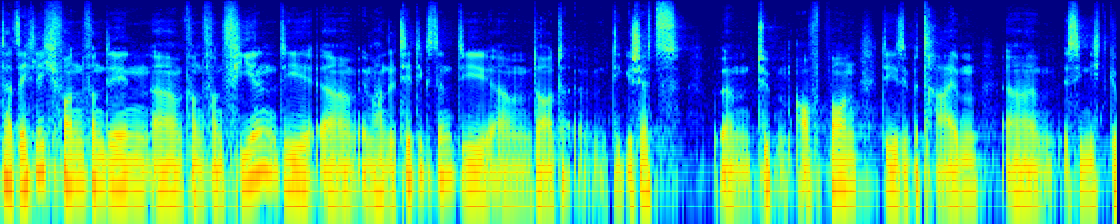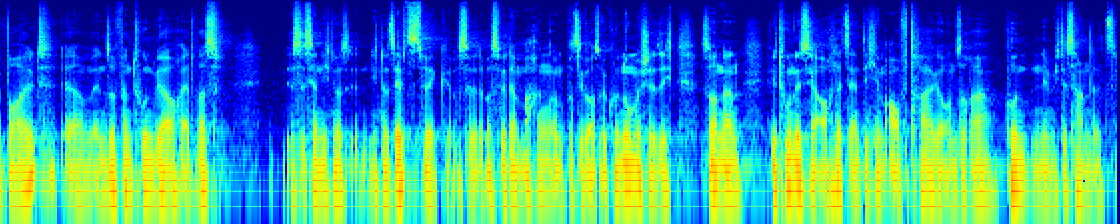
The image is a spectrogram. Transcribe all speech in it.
tatsächlich von, von den, äh, von, von vielen, die äh, im Handel tätig sind, die ähm, dort äh, die Geschäftstypen aufbauen, die sie betreiben, äh, ist sie nicht gewollt. Ähm, insofern tun wir auch etwas, es ist ja nicht nur, nicht nur Selbstzweck, was wir, was wir da machen, im Prinzip aus ökonomischer Sicht, sondern wir tun es ja auch letztendlich im Auftrage unserer Kunden, nämlich des Handels.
